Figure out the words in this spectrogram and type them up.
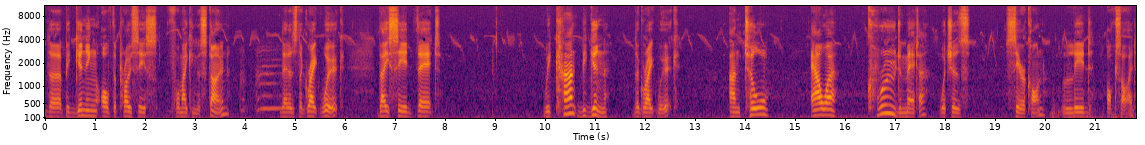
the beginning of the process for making the stone, that is the great work, they said that we can't begin the great work until our crude matter, which is sericon, lead oxide,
